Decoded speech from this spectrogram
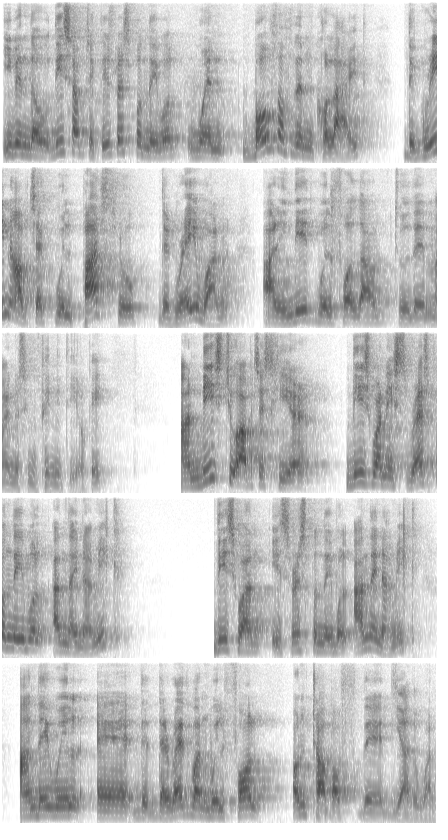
even though this object is respondable, when both of them collide, the green object will pass through the gray one and indeed will fall down to the minus infinity, okay? And these two objects here, this one is respondable and dynamic, this one is respondable and dynamic, and they will, uh, the, the red one will fall on top of the, the other one.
